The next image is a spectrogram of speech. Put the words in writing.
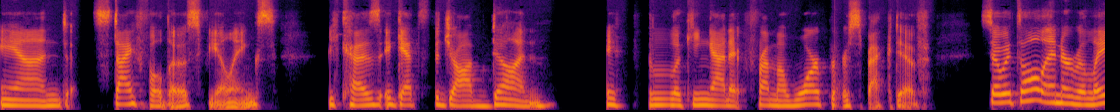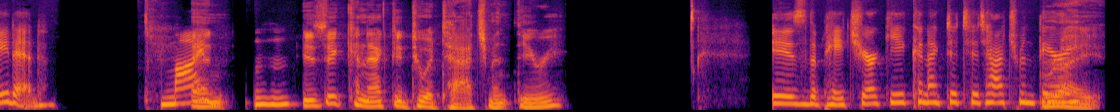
and stifle those feelings because it gets the job done if you're looking at it from a war perspective. So it's all interrelated. My and mm-hmm. is it connected to attachment theory? Is the patriarchy connected to attachment theory? Right,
